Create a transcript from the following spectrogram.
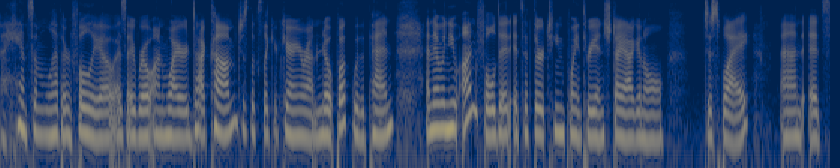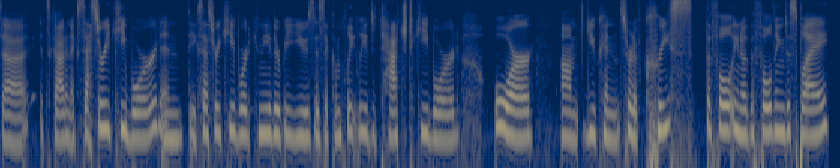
a handsome leather folio, as I wrote on wired.com. Just looks like you're carrying around a notebook with a pen. And then when you unfold it, it's a 13.3 inch diagonal display. And it's uh, it's got an accessory keyboard, and the accessory keyboard can either be used as a completely detached keyboard, or um, you can sort of crease the fold, you know, the folding display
